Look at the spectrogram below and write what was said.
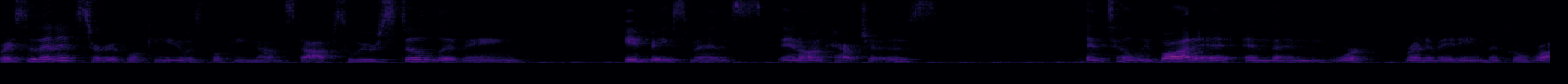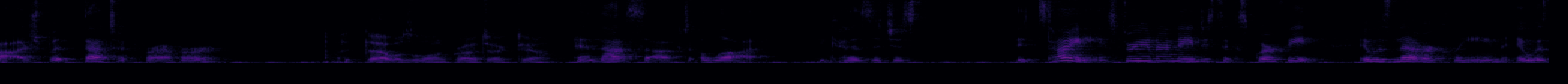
right? So then it started booking. It was booking nonstop. So we were still living in basements and on couches until we bought it, and then we're renovating the garage. But that took forever, That was a long project, yeah. and that sucked a lot because it just it's tiny. It's 386 square feet. It was never clean. It was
